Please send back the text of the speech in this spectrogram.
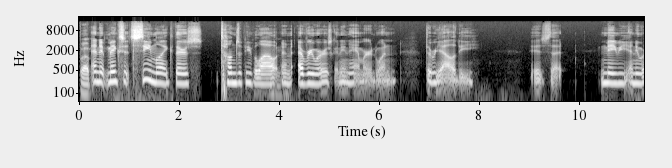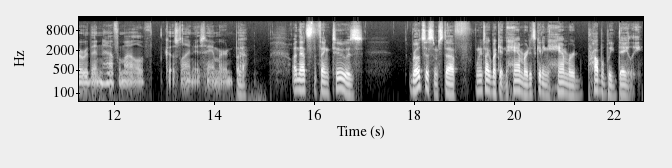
But and it makes it seem like there's tons of people out Mhm. and everywhere is getting hammered when the reality is that maybe anywhere within half a mile of the coastline is hammered but Yeah. and that's the thing too is road system stuff. When you talk about getting hammered, it's getting hammered probably daily.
